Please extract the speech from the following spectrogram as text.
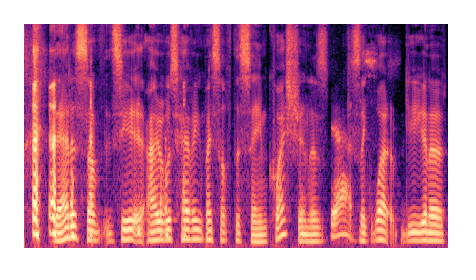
that is something. See, I was having myself the same question. As, yes. It's like, what? Are you going to.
